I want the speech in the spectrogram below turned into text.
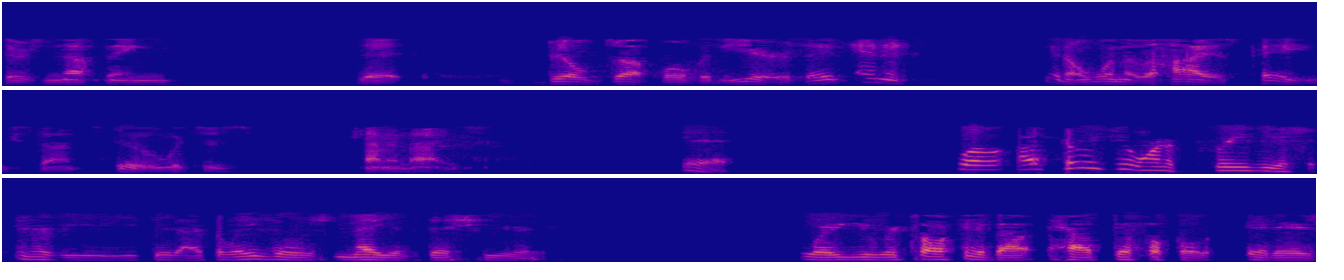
there's nothing that builds up over the years. And, and it's, you know, one of the highest paying stunts too, which is kind of nice. Yeah. Well, I heard you on a previous interview you did, I believe it was May of this year, where you were talking about how difficult it is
